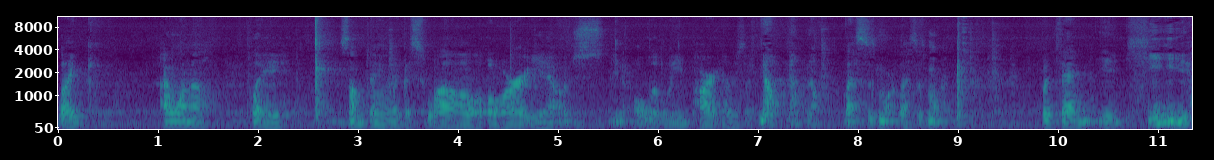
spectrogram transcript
Like, I want to play something like a swell or, you know, just, you know, a little lead part. I was like, no, no, no, less is more, less is more. But then he,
